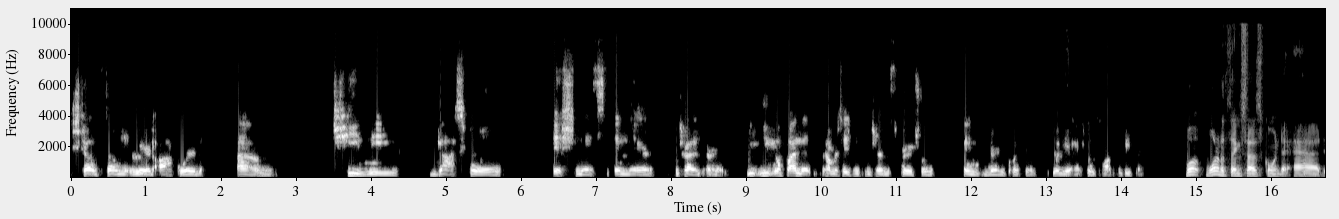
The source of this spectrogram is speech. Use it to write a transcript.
shove some weird awkward um, cheesy gospel ishness in there and try to turn it. You, you'll find that conversations can turn to spiritual things very quickly when you actually talk to people. Well, one of the things I was going to add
